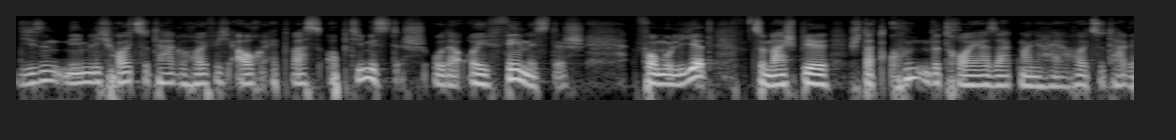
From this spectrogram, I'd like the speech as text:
Die sind nämlich heutzutage häufig auch etwas optimistisch oder euphemistisch formuliert. Zum Beispiel statt Kundenbetreuer sagt man ja heutzutage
